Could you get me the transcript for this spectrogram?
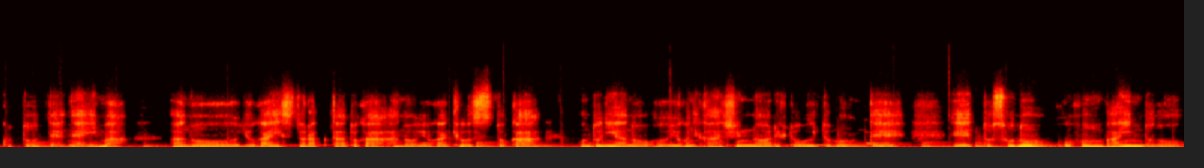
ことでね、今、あの、ヨガインストラクターとか、あの、ヨガ教室とか、本当にあの、ヨガに関心のある人多いと思うんで、えっ、と、その本場インドの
